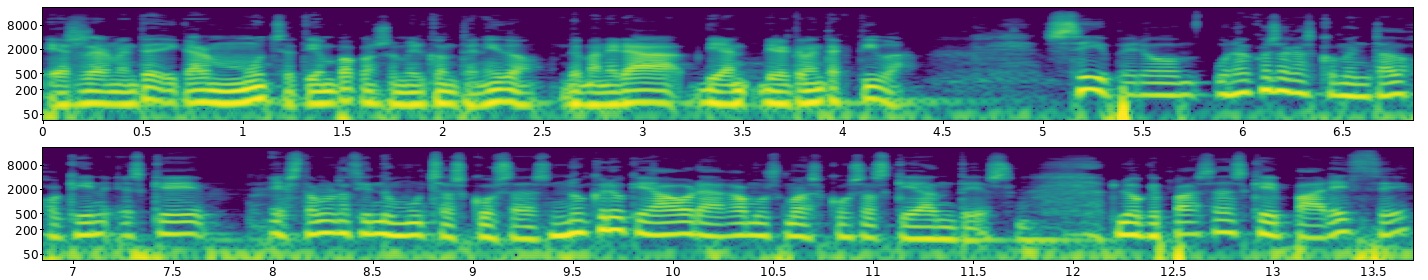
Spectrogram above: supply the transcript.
es realmente dedicar mucho tiempo a consumir contenido de manera di- directamente activa. Sí, pero una cosa que has comentado, Joaquín, es que estamos haciendo muchas cosas. No creo que ahora hagamos más cosas que antes. Lo que pasa es que parece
